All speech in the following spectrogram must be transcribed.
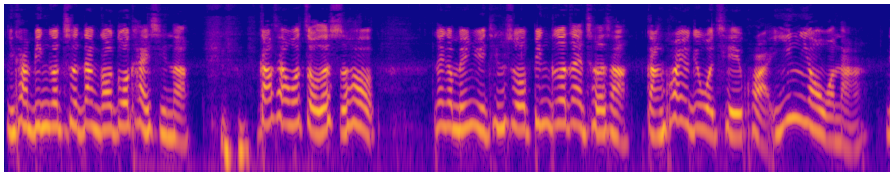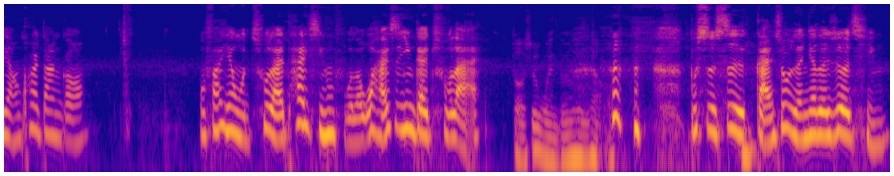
你看斌哥吃的蛋糕多开心呢！刚才我走的时候，那个美女听说斌哥在车上，赶快又给我切一块，硬要我拿两块蛋糕。我发现我出来太幸福了，我还是应该出来。导致稳当很好。不是，是感受人家的热情。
